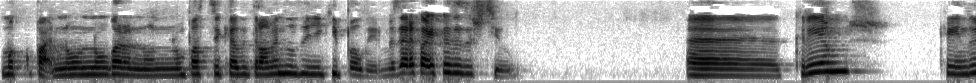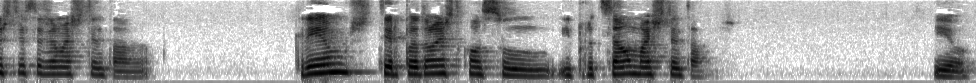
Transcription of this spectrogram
uma, pá, não, não, agora não, não posso dizer que é literalmente, não tenho aqui para ler, mas era qualquer coisa do estilo. Uh, queremos que a indústria seja mais sustentável. Queremos ter padrões de consumo e produção mais sustentáveis. E eu,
